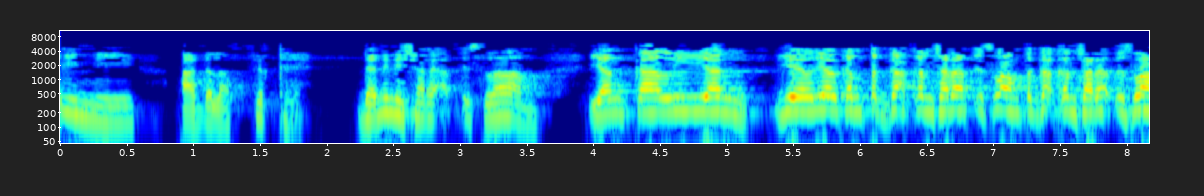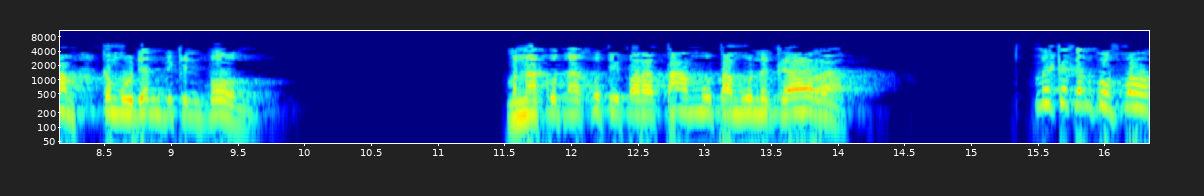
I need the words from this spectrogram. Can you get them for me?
Ini adalah fikih. Dan ini syariat Islam yang kalian yel-yelkan tegakkan syariat Islam, tegakkan syariat Islam, kemudian bikin bom. Menakut-nakuti para tamu-tamu negara. Mereka kan kufar,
